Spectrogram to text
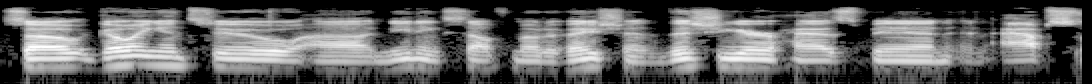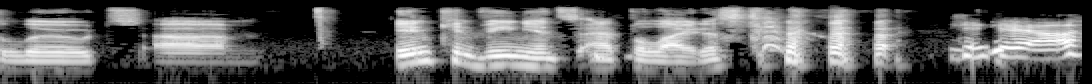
So, going into uh, needing self motivation, this year has been an absolute um, inconvenience at the lightest. yeah.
